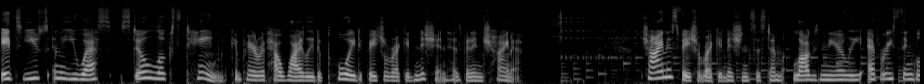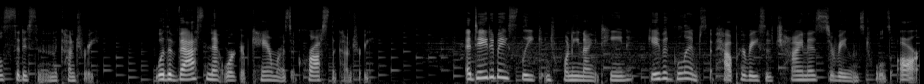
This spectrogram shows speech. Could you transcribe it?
its use in the US still looks tame compared with how widely deployed facial recognition has been in China. China's facial recognition system logs nearly every single citizen in the country, with a vast network of cameras across the country. A database leak in 2019 gave a glimpse of how pervasive China's surveillance tools are,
